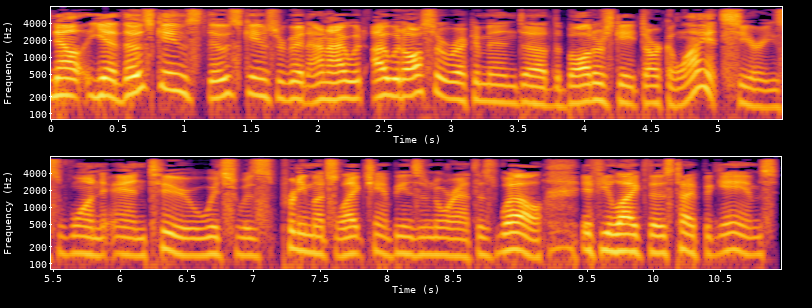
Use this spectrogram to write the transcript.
Now, yeah, those games, those games were good, and I would, I would also recommend uh, the Baldur's Gate Dark Alliance series one and two, which was pretty much like Champions of Norrath as well, if you like those type of games.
